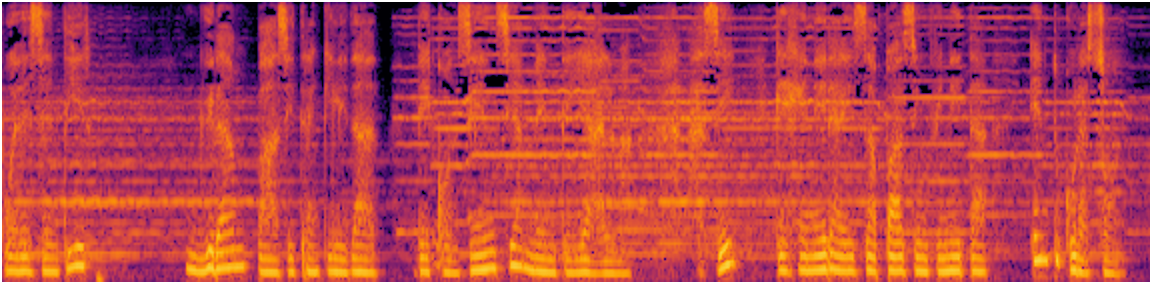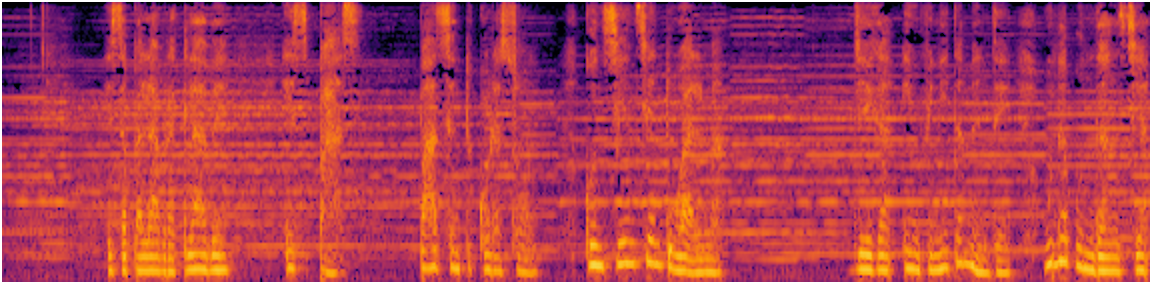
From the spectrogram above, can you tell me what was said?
puedes sentir gran paz y tranquilidad de conciencia, mente y alma, así que genera esa paz infinita en tu corazón. Esa palabra clave es paz, paz en tu corazón, conciencia en tu alma. Llega infinitamente una abundancia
